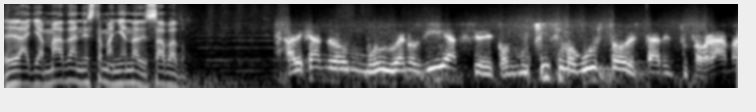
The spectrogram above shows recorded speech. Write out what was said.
la llamada en esta mañana de sábado. Alejandro, muy buenos días. Eh, con muchísimo gusto de estar en tu programa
